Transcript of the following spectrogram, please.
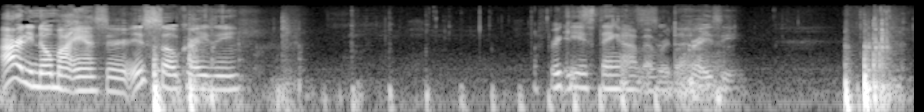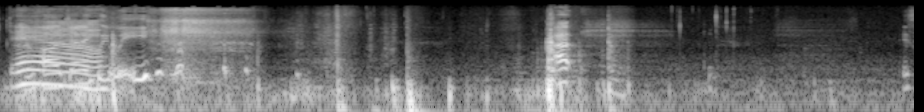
I already know my answer. It's so crazy. The freakiest thing I've ever done. Crazy. Damn. Apologetically, we. I, It's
